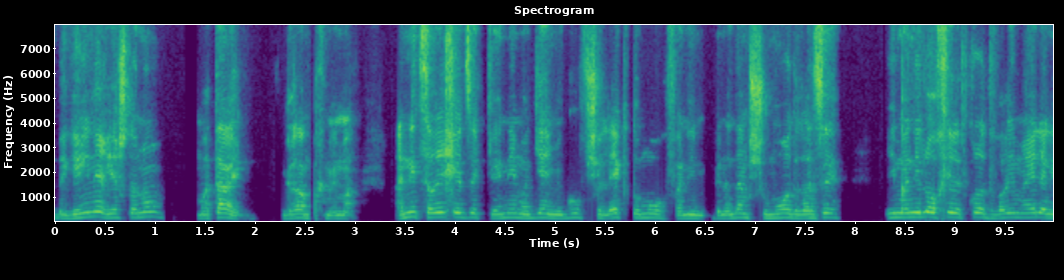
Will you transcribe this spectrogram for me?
ב gainer יש לנו 200 גרם פחמימה. אני צריך את זה כי אני מגיע מגוף של ectomorph, אני בן אדם שהוא מאוד רזה. אם אני לא אוכל את כל הדברים האלה, אני,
